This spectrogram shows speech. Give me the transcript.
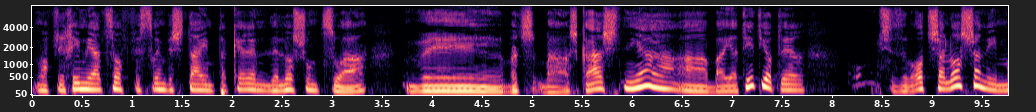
הם מבטיחים לי עד סוף 22 את הקרן ללא שום תשואה, ובהשקעה השנייה, הבעייתית יותר, שזה עוד שלוש שנים,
